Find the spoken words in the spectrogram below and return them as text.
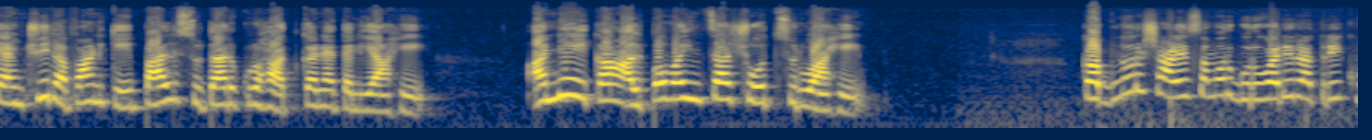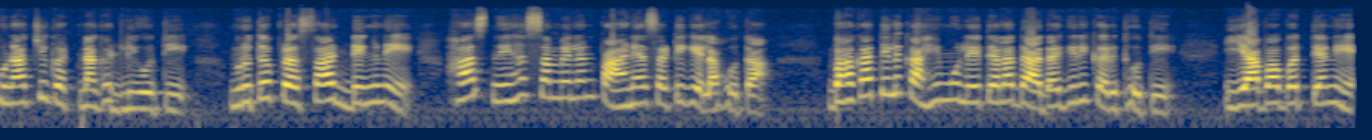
त्यांची रवानगी बाल सुधारगृहात करण्यात आली आहे. अन्य एका अल्पवयीनचा शोध सुरू आहे. कबनूर शाळेसमोर गुरुवारी रात्री खुनाची घटना घडली होती. मृत प्रसाद डिंगणे हा स्नेहसंमेलन पाहण्यासाठी गेला होता. भागातील काही मुले त्याला दादागिरी करीत होती. याबाबत त्याने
